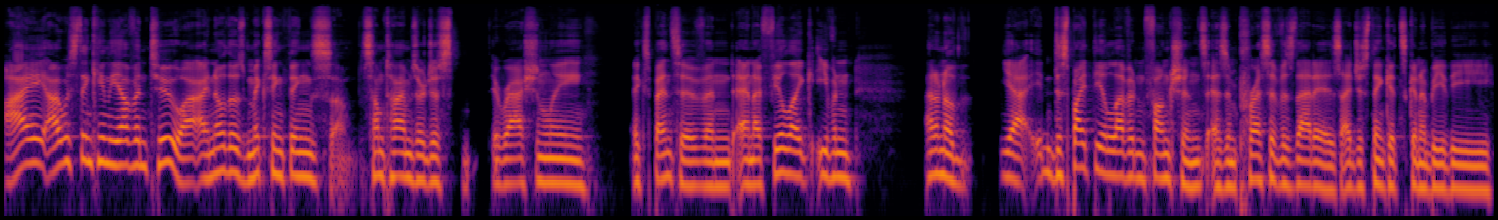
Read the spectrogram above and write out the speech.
I I was thinking the oven too. I, I know those mixing things um, sometimes are just irrationally expensive, and and I feel like even I don't know. Yeah, despite the eleven functions, as impressive as that is, I just think it's going to be the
